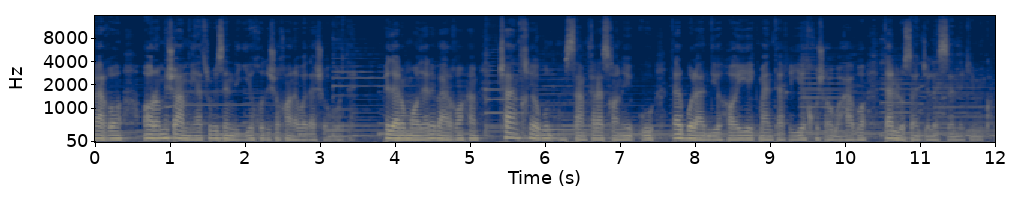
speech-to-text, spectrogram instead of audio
ورقا آرامش و امنیت رو به زندگی خودش و خانوادش آورده. پدر و مادر ورقا هم چند خیابون اون سمتر از خانه او در بلندی های یک منطقه خوش آب و هوا در لس آنجلس زندگی می کنند.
